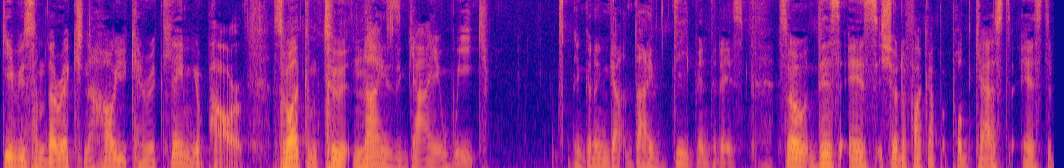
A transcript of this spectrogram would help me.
give you some direction how you can reclaim your power. So welcome to Nice Guy Week. I'm gonna dive deep into this. So this is Show the Fuck Up podcast is the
